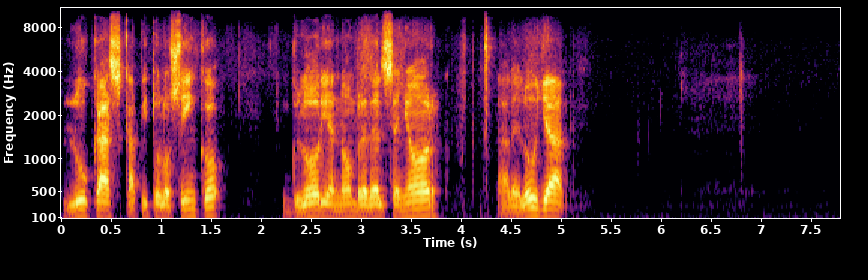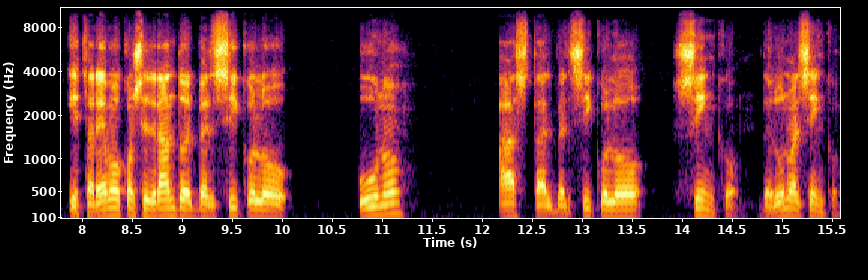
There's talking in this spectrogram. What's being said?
Lucas, capítulo 5. Gloria al nombre del Señor. Aleluya. Y estaremos considerando el versículo 1 hasta el versículo 5, del 1 al 5.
